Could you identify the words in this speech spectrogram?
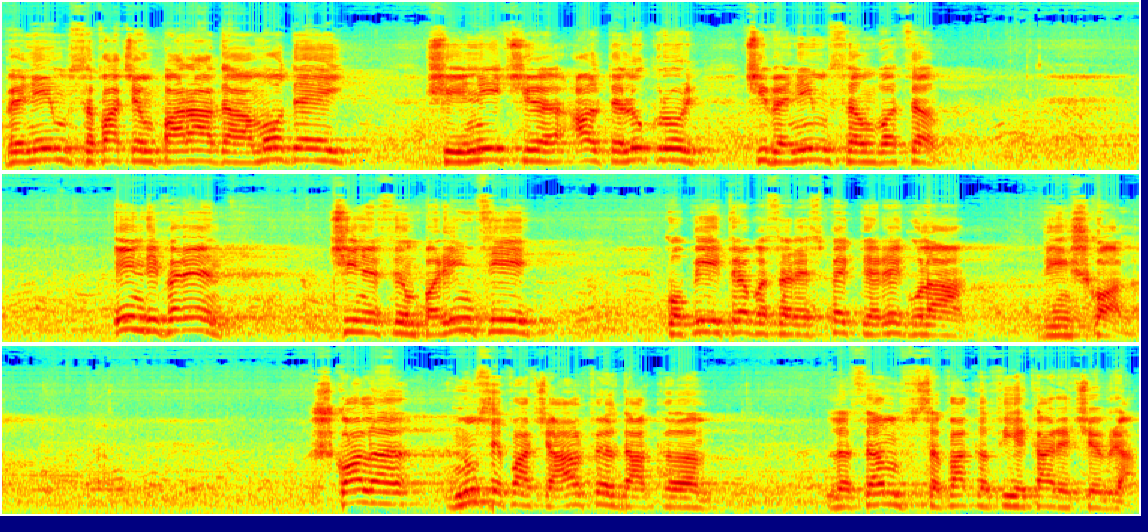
venim să facem parada modei și nici alte lucruri, ci venim să învățăm. Indiferent cine sunt părinții, copiii trebuie să respecte regula din școală. Școală nu se face altfel dacă lăsăm să facă fiecare ce vrea.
